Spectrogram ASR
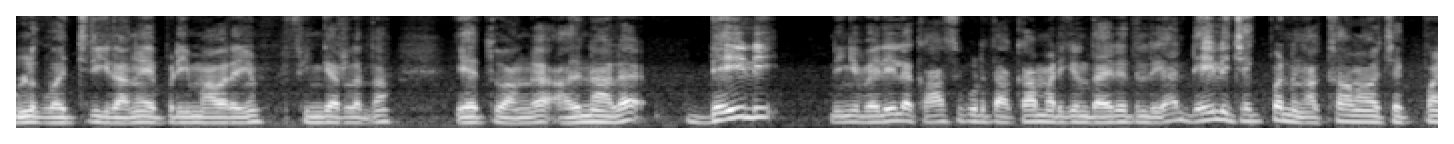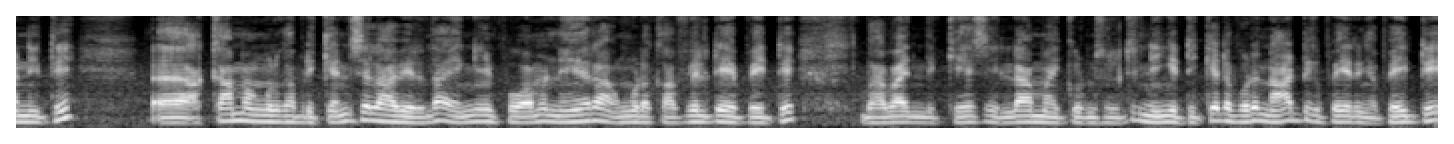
உள்ளுக்கு வச்சிருக்கிறாங்க. எப்படியும் அவரையும் ஃபிங்கரில் தான் ஏற்றுவாங்க அதனால டெய்லி நீங்கள் வெளியில் காசு கொடுத்து அக்காமா அடிக்கிற தைரியத்தில் இருக்கா டெய்லி செக் பண்ணுங்கள் அக்காமாவை செக் பண்ணிவிட்டு அக்காமா உங்களுக்கு அப்படி கேன்சல் ஆகியிருந்தால் எங்கேயும் போகாமல் நேராக உங்களோட கஃபீல்ட்டே போயிட்டு பாபா இந்த கேஸ் இல்லாமல் ஆயிக்கணும்னு சொல்லிட்டு நீங்கள் டிக்கெட்டை போட்டு நாட்டுக்கு போயிருங்க. போயிட்டு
